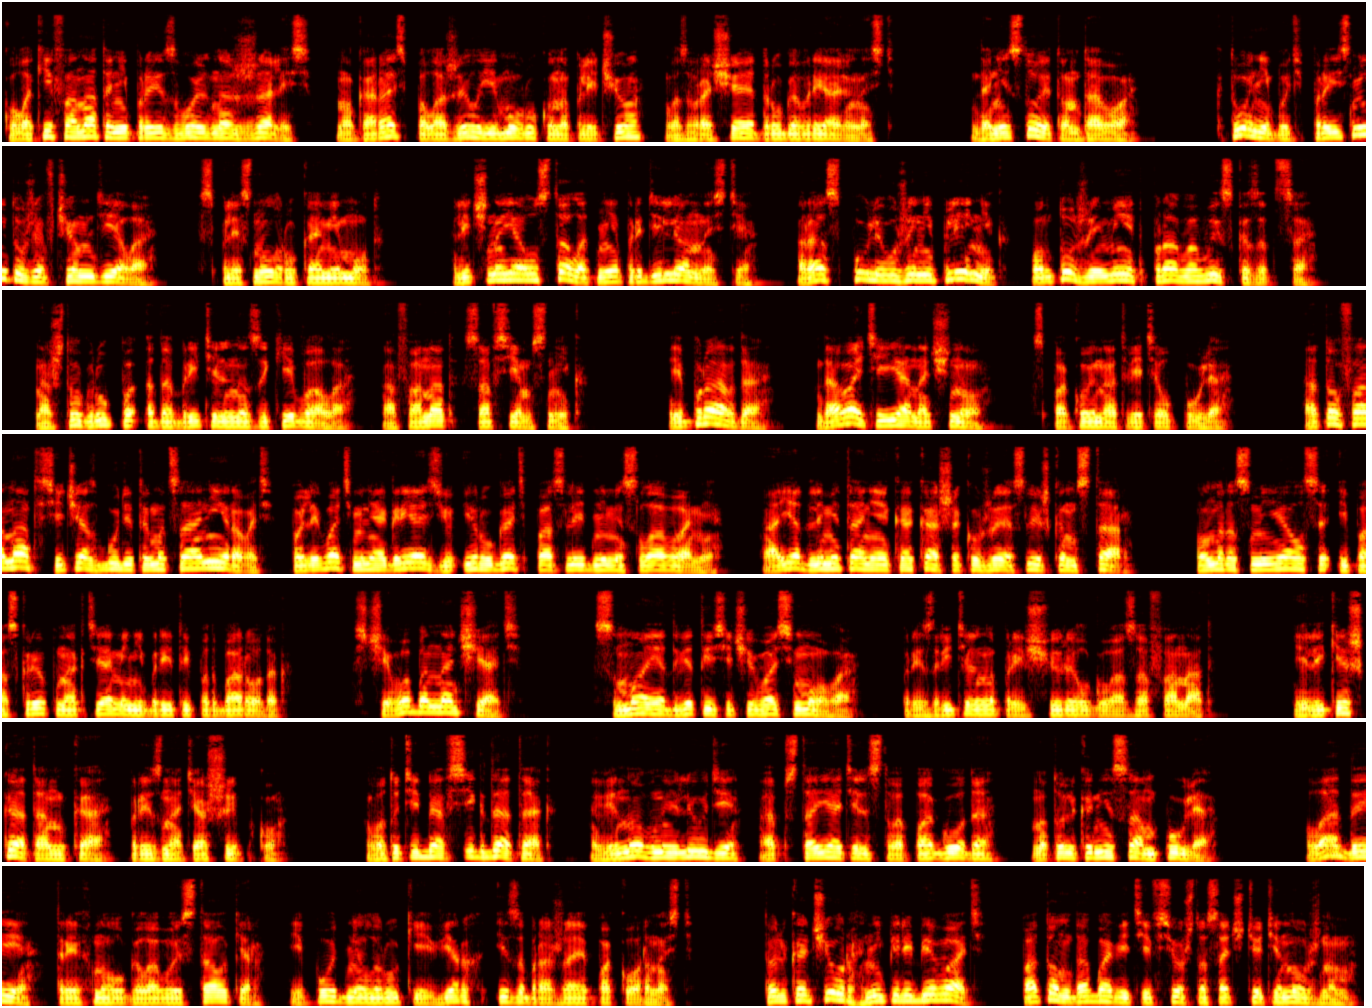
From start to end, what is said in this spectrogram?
Кулаки фаната непроизвольно сжались, но Карась положил ему руку на плечо, возвращая друга в реальность. «Да не стоит он того. Кто-нибудь прояснит уже, в чем дело?» — всплеснул руками Мут. «Лично я устал от неопределенности. Раз пуля уже не пленник, он тоже имеет право высказаться». На что группа одобрительно закивала, а фанат совсем сник. «И правда, давайте я начну», — спокойно ответил Пуля. «А то фанат сейчас будет эмоционировать, поливать меня грязью и ругать последними словами. А я для метания какашек уже слишком стар». Он рассмеялся и поскреб ногтями небритый подбородок. «С чего бы начать?» «С мая 2008-го», — презрительно прищурил глаза фанат. «Или кишка тонка, признать ошибку». Вот у тебя всегда так. Виновные люди, обстоятельства, погода, но только не сам пуля. «Лады», — тряхнул головой сталкер и поднял руки вверх, изображая покорность. «Только чур, не перебивать, потом добавите все, что сочтете нужным.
